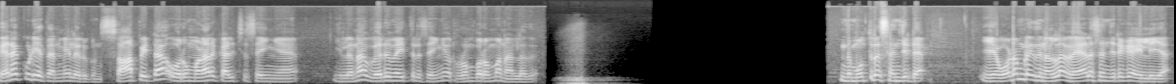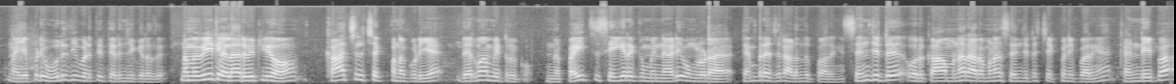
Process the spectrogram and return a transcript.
பெறக்கூடிய தன்மையில் இருக்கணும். சாப்பிட்டா ஒரு மணி நேரம் கழிச்சு செய்யுங்க. இல்லைன்னா வெறும் வயிற்றுல செய்யுங்க. ரொம்ப ரொம்ப நல்லது. இந்த முத்திரை செஞ்சுட்டேன். என் உடம்புல இது நல்லா வேலை செஞ்சுருக்கா இல்லையா? நான் எப்படி உறுதிப்படுத்தி தெரிஞ்சுக்கிறது? நம்ம வீட்டில் எல்லார் வீட்லேயும் காய்ச்சல் செக் பண்ணக்கூடிய தெர்மாமீட்டர் இருக்கும். இந்த பயிற்சி செய்கிறதுக்கு முன்னாடி உங்களோட டெம்பரேச்சரை அளந்து பாருங்கள் செஞ்சுட்டு ஒரு கால் மணி நேரம் அரை மணி நேரம் செஞ்சுட்டு செக் பண்ணி பாருங்கள் கண்டிப்பாக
